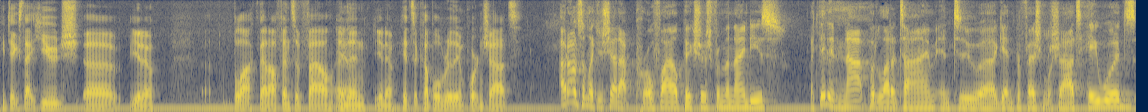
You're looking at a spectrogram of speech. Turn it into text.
He takes that huge, uh, you know, block that offensive foul, and Yeah. then you know hits a couple really important shots. I'd also like to shout out profile pictures from the '90s. Like they did not put a lot of time into uh, getting professional shots. Haywood's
